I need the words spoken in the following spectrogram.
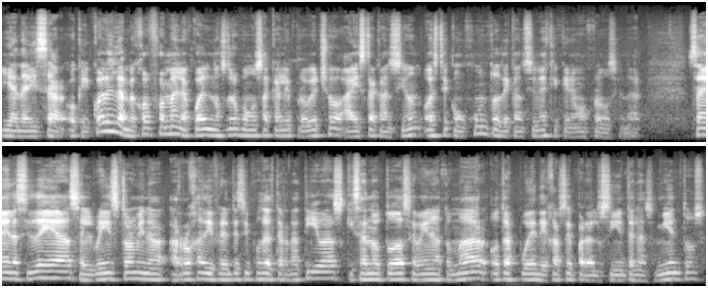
y analizar, ok, ¿cuál es la mejor forma en la cual nosotros podemos sacarle provecho a esta canción o a este conjunto de canciones que queremos promocionar? Salen las ideas, el brainstorming arroja diferentes tipos de alternativas, quizás no todas se vayan a tomar, otras pueden dejarse para los siguientes lanzamientos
